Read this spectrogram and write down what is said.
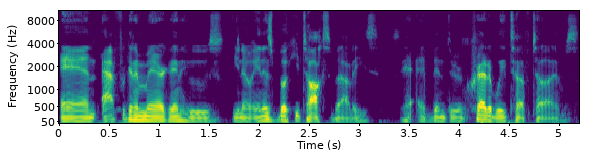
And African American who's, you know, in his book he talks about it. He's had been through incredibly tough times.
